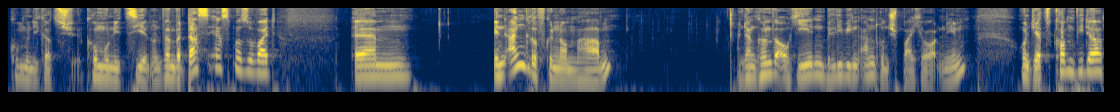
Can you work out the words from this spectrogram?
kommunizieren. Und wenn wir das erstmal soweit ähm, in Angriff genommen haben, dann können wir auch jeden beliebigen anderen Speicherort nehmen. Und jetzt kommen wieder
